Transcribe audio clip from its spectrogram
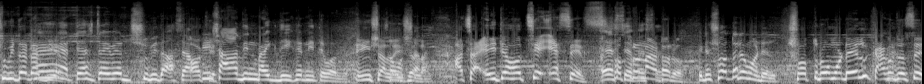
সুবিধাটা দিয়ে হ্যাঁ টেস্ট ড্রাইভের সুবিধা আছে। আপনি Okay. সারাদিন বাইক দেখে নিতে পারবেন। ইনশাল্লাহ সমস্যা ইনশাল্লাহ। আচ্ছা এইটা হচ্ছে এস এফ SF, সতেরো না SF আঠারো? এটা সতেরো মডেল সতেরো মডেল কাগজ আছে?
